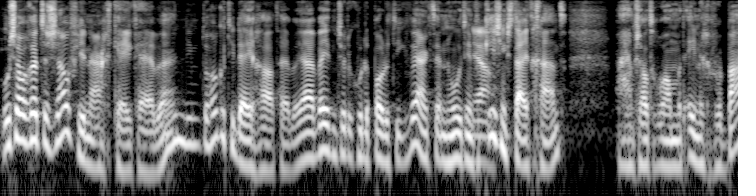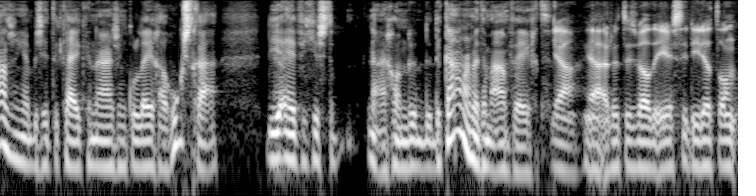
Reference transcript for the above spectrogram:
Hoe zou Rutte zelf hier naar gekeken hebben? Die moet toch ook het idee gehad hebben. Ja, hij weet natuurlijk hoe de politiek werkt en hoe het in Ja. verkiezingstijd gaat. Maar hij zal toch wel met enige verbazing hebben zitten kijken naar zijn collega Hoekstra. Die eventjes de, nou, gewoon de, de, de kamer met hem aanveegt. Ja, ja, Rutte is wel de eerste die dat dan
